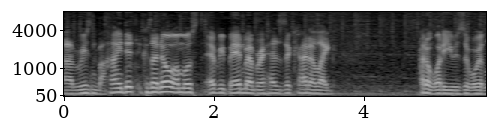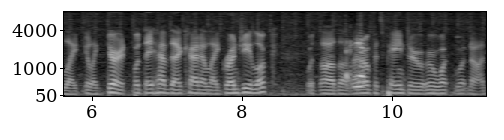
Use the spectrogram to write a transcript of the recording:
a reason behind it because I know almost every band member has the kind of like I don't want to use the word like like dirt, but they have that kind of like grungy look with uh, the I don't know if it's paint or, or what whatnot.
